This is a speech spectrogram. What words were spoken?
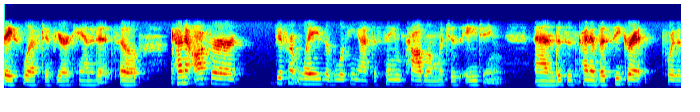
facelift if you're a candidate. So, kind of offer different ways of looking at the same problem, which is aging. And this is kind of a secret for the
